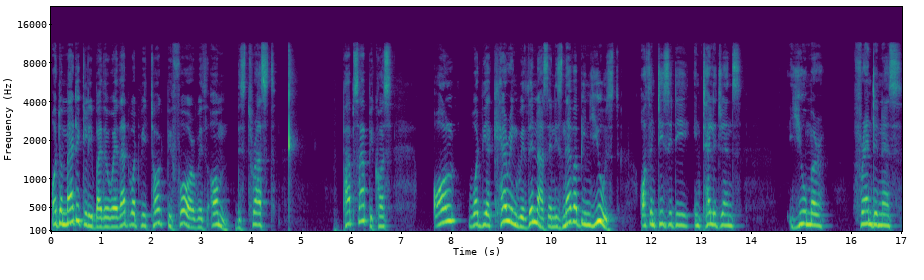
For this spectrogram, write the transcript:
automatically, by the way, that what we talked before with Om, this trust, pops up because all what we are carrying within us and is never been used authenticity, intelligence, humor, friendliness,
